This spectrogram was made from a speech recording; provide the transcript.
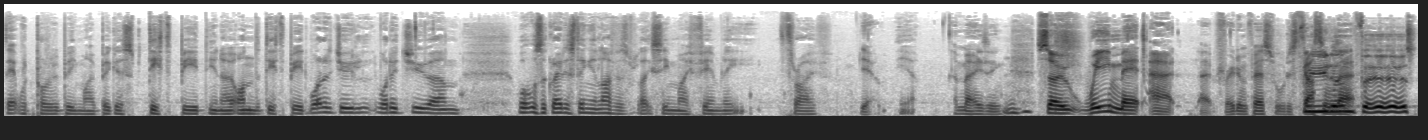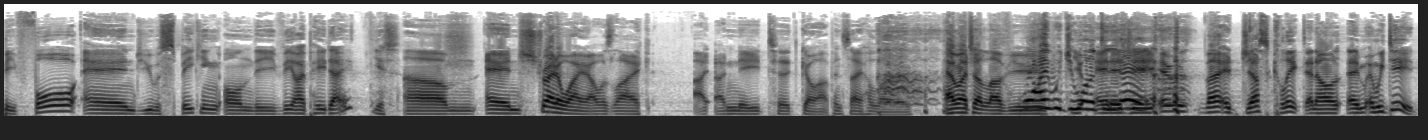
that would probably be my biggest deathbed. You know, on the deathbed, what did you what did you um, what was the greatest thing in life? Is like seeing my family thrive. Yeah, yeah, amazing. Mm-hmm. So we met at, at Freedom Festival discussing that Fest. before, and you were speaking on the VIP day. Yes. Um, and straight away, I was like, I, I need to go up and say hello. How much I love you. Why would you your wanna do energy. that? It was, mate, it just clicked, and I was, and, and we did,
